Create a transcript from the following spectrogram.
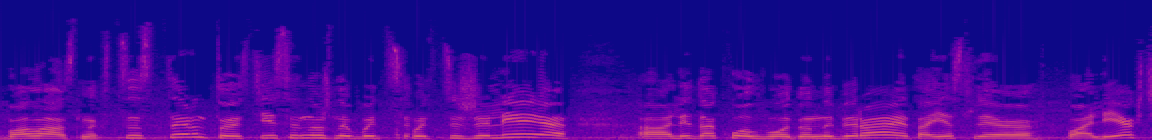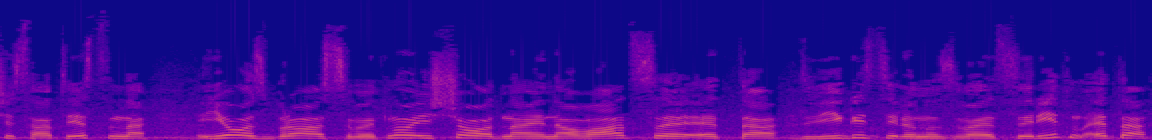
балластных цистерн. То есть, если нужно быть потяжелее, ледокол воду набирает, а если полегче, соответственно, ее сбрасывает. Но еще одна инновация – это двигатель, он называется «Ритм». Это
